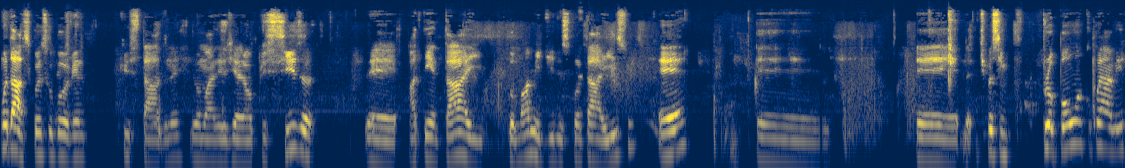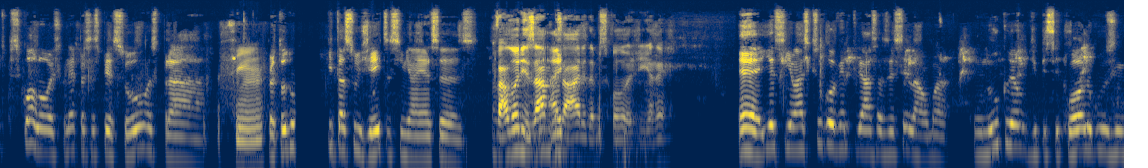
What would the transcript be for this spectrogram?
Uma das coisas que o governo que o Estado, né, de uma maneira geral, precisa é, atentar e tomar medidas quanto a isso é, é, é tipo assim, propor um acompanhamento psicológico, né, para essas pessoas, para para todo mundo que está sujeito assim a essas valorizarmos a... a área da psicologia, né? É, e assim, eu acho que se o governo criasse, às vezes, sei lá, uma, um núcleo de psicólogos em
